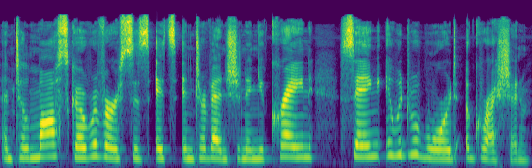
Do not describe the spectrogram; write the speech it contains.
until Moscow reverses its intervention in Ukraine, saying it would reward aggression.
